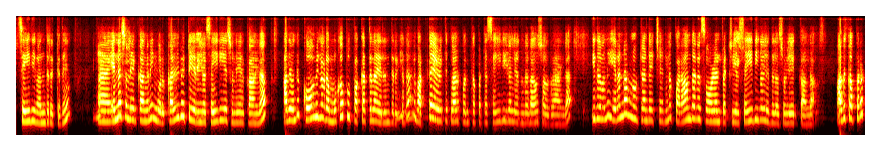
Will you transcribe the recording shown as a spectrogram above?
செய்தி வந்திருக்குது. ஆஹ் என்ன சொல்லியிருக்காங்கன்னா இங்க ஒரு கல்வெட்டு இருந்த செய்தியை சொல்லியிருக்காங்க அது வந்து கோவிலோட முகப்பு பக்கத்துல இருந்திருக்குது. அது வட்ட எழுத்துக்களால் பொருத்தப்பட்ட செய்திகள் இருந்ததாக சொல்றாங்க. இதுல வந்து இரண்டாம் நூற்றாண்டை சேர்ந்த பராந்தக சோழன் பற்றிய செய்திகள் இதுல சொல்லியிருக்காங்க. அதுக்கப்புறம்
